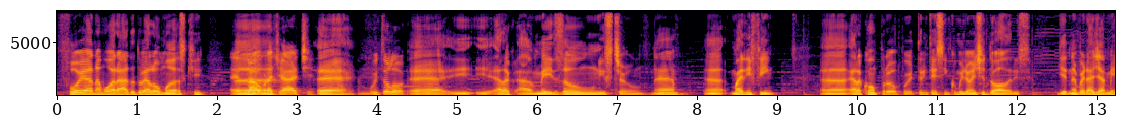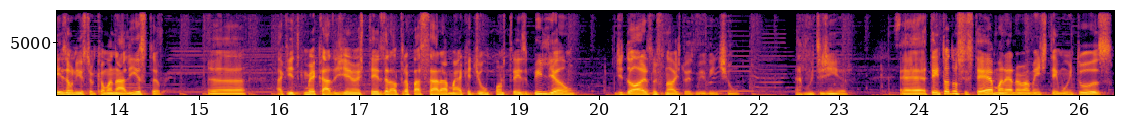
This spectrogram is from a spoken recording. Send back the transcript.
Foi a namorada do Elon Musk. É da uh, obra de arte? É. Muito louco. É, e, e ela, a Mason Nistron, né? Uh, mas enfim, uh, ela comprou por 35 milhões de dólares. E na verdade a Mason Nistron, que é uma analista, acredita que o mercado de NFTs irá ultrapassar a marca de 1,3 bilhão de dólares no final de 2021. É muito dinheiro. É, tem todo um sistema, né? Normalmente tem muitos.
